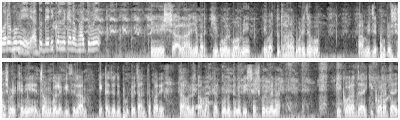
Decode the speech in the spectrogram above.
মরুভূমি এত দেরি করলে কেন ভাই তুমি? এই শালা এবার কি বলব আমি? এবার তো ধরা পড়ে যাব। আমি যে ফুটোর শাশুড়িকে নিয়ে জঙ্গলে গেছিলাম এটা যদি ফুটো জানতে পারে তাহলে তো আমাকে আর কোনোদিনও বিশ্বাস করবে না। কি করা যায় কি করা যায়?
